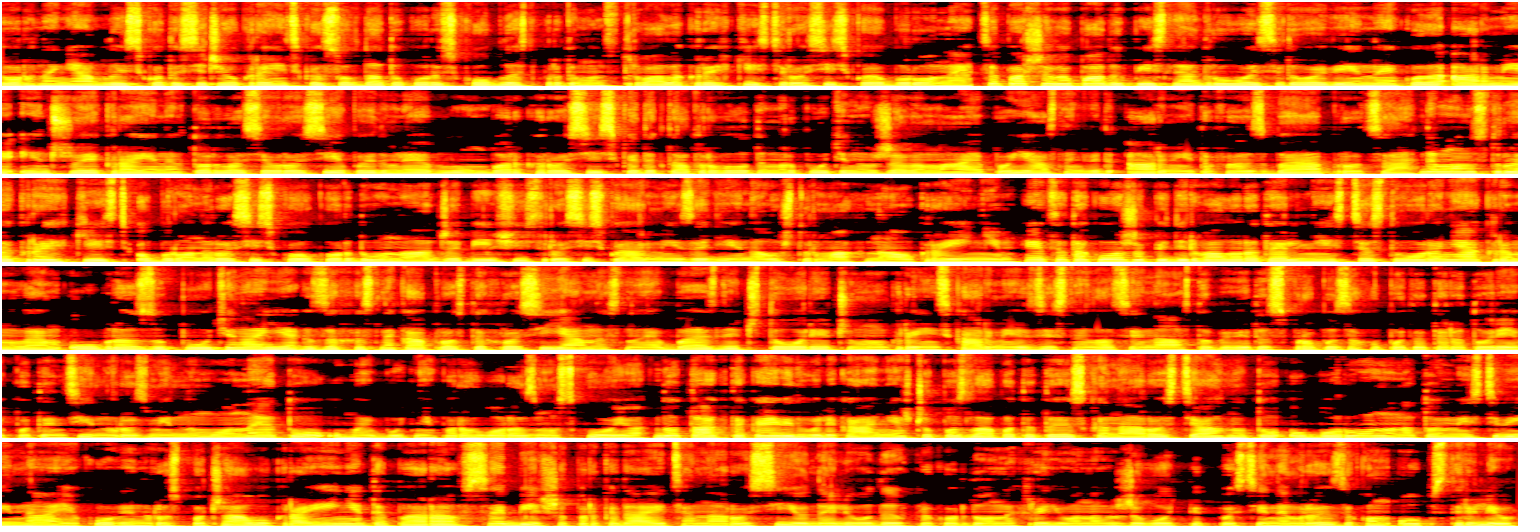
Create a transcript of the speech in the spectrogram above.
Вторгнення близько тисячі українських солдат у Курську область продемонструвала крихкість російської оборони. Це перший випадок після Другої світової війни, коли армія іншої країни вторглася в Росію. Повідомляє Блумберг. Російський диктатор Володимир Путін вже вимагає пояснень від армії та ФСБ. Про це демонструє крихкість оборони російського кордону, адже більшість російської армії задіяна у штурмах на Україні. І це також підірвало ретельність створення Кремлем образу Путіна як захисника простих росіян. Існує безліч теорій, чому українська армія здійснила цей наступ від спроби захопити територію як потенційну розмінну монету у майбутні переговори з Москвою. До тактики відволікання, щоб позлапати тиск на розтягнуту оборону. Натомість війна, яку він розпочав в Україні, тепер все більше перекидається на Росію, де люди в прикордонних районах живуть під постійним ризиком обстрілів,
